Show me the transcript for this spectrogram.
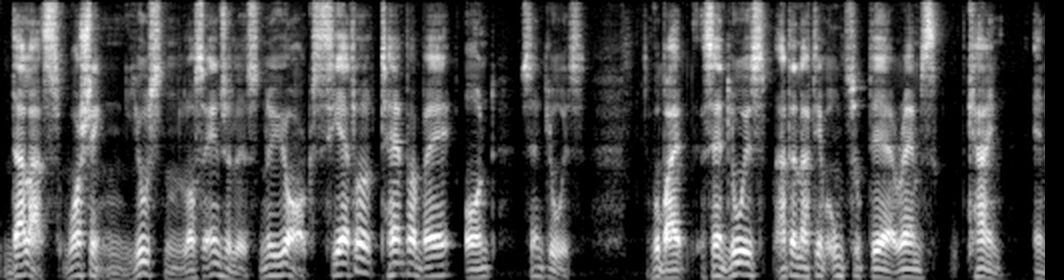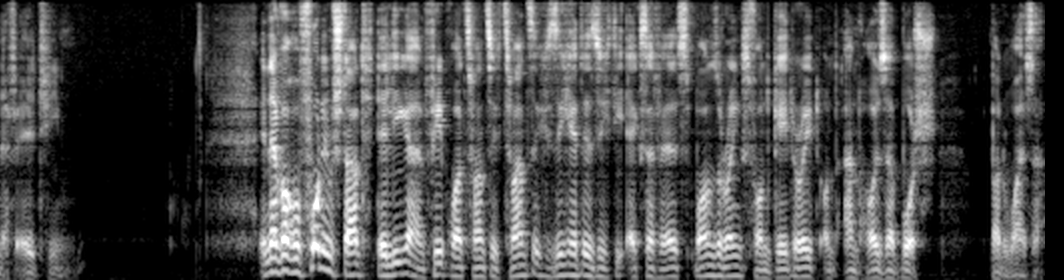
Dallas, Washington, Houston, Los Angeles, New York, Seattle, Tampa Bay und St. Louis. Wobei St. Louis hatte nach dem Umzug der Rams kein NFL-Team. In der Woche vor dem Start der Liga im Februar 2020 sicherte sich die XFL Sponsorings von Gatorade und Anheuser-Busch Budweiser.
